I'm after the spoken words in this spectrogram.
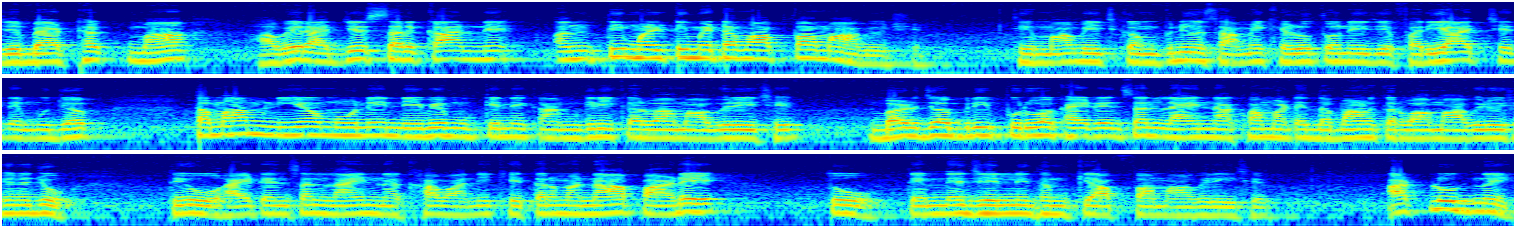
જે બેઠકમાં હવે રાજ્ય સરકારને અંતિમ અલ્ટિમેટમ આપવામાં આવ્યું છે. જેમાં વીજ કંપનીઓ સામે ખેડૂતોની જે ફરિયાદ છે તે મુજબ તમામ નિયમોને નેવે મૂકીને કામગીરી કરવામાં આવી રહી છે. બળજબરીપૂર્વક હાઈટેન્શન લાઇન નાખવા માટે દબાણ કરવામાં આવી રહ્યું છે અને જો તેઓ હાઈટેન્શન લાઇન નખાવવાની ખેતરમાં ના પાડે તો તેમને જેલની ધમકી આપવામાં આવી રહી છે. આટલું જ નહીં,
